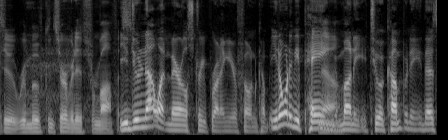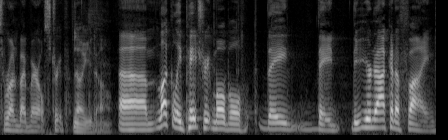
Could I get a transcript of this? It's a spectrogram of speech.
to remove conservatives from office. you do not want Meryl Streep running your phone company. You don't want to be paying No. money to a company that's run by Meryl Streep. No, you don't. Um, luckily, Patriot Mobile, they, they, you're not going to find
